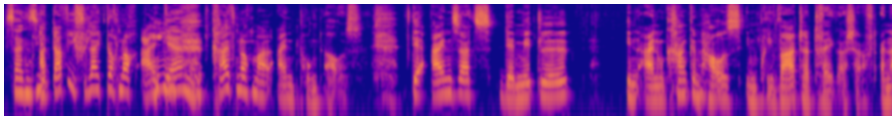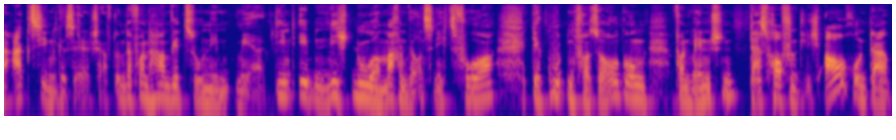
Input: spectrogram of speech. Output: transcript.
sagen Sie. Ah, darf ich vielleicht doch noch einen? Gerne. Greif noch mal einen Punkt aus. Der Einsatz der Mittel in einem Krankenhaus in privater Trägerschaft, eine Aktiengesellschaft, und davon haben wir zunehmend mehr, dient eben nicht nur, machen wir uns nichts vor, der guten Versorgung von Menschen, das hoffentlich auch, und da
